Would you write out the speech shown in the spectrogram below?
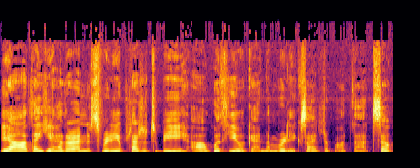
Yeah, thank you, Heather. And it's really a pleasure to be uh, with you again. I'm really excited about that. So,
